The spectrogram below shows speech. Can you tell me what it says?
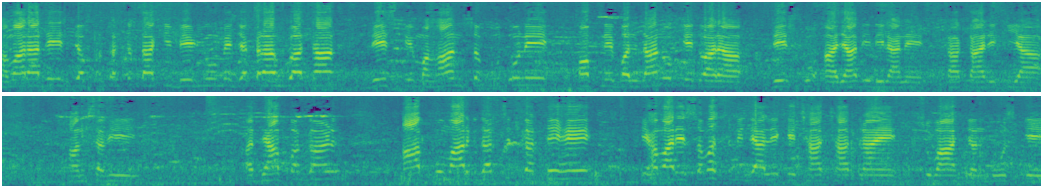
हमारा देश जब स्वतंत्रता की बेड़ियों में जकड़ा हुआ था, देश के महान सपूतों ने अपने बलिदानों के द्वारा देश को आज़ादी दिलाने का कार्य किया। हम सभी अध्यापकगण आपको मार्गदर्शित करते हैं कि हमारे समस्त विद्यालय के छात्र छात्राएँ सुभाष चंद्र बोस के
